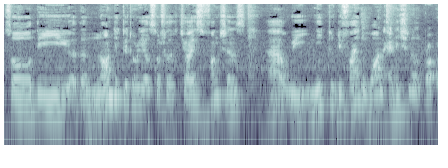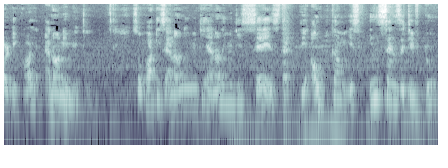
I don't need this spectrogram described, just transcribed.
So the the non-dictatorial social choice functions, uh, we need to define one additional property called anonymity. So what is anonymity? Anonymity says that the outcome is insensitive to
